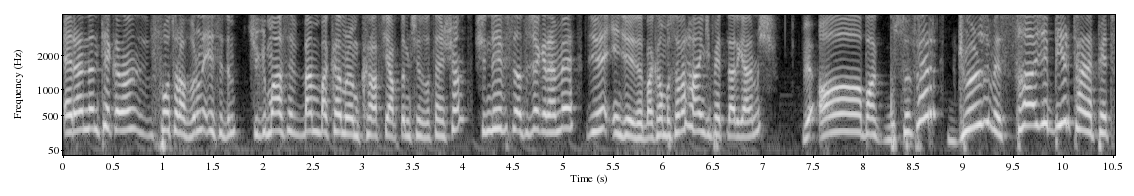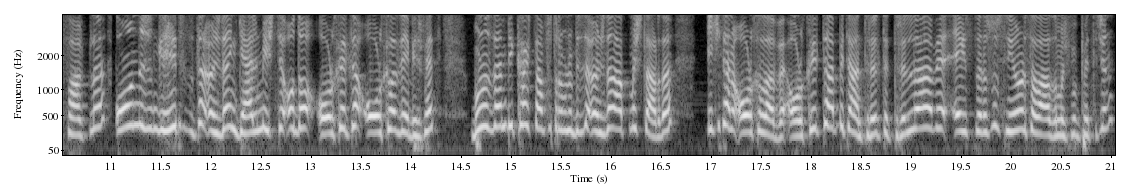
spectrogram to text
Eren'den tekrardan fotoğraflarını istedim. Çünkü maalesef ben bakamıyorum craft yaptığım için zaten şu an. Şimdi hepsini atacak Eren ve yine inceleyeceğiz. Bakalım bu sefer hangi petler gelmiş. Ve aa bak bu sefer gördünüz mü sadece bir tane pet farklı. Onun dışında hepsi zaten önceden gelmişti. O da Orkalita Orkala diye bir pet. Bunun birkaç tane fotoğrafını bize önceden atmışlardı. İki tane Orkala ve Orkalita, bir tane Trilita Trilla ve Expresso Signorita lazımmış bu pet için.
